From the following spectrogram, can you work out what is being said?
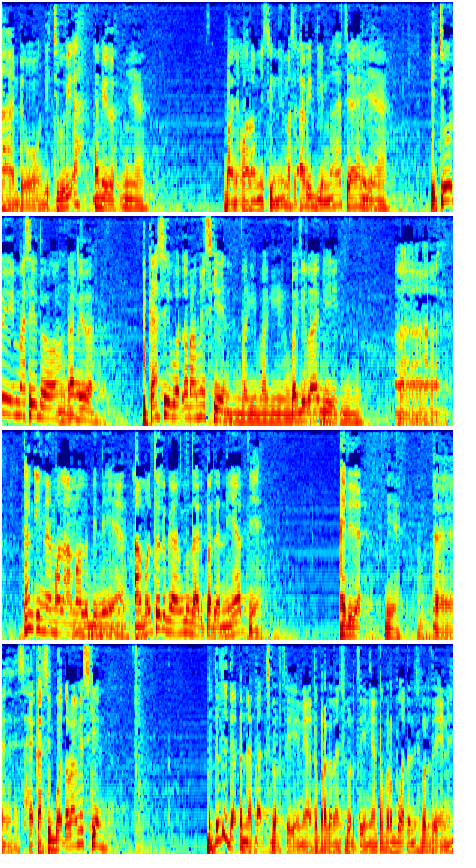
Aduh dicuri ah kan gitu. Iya. banyak orang miskin ini Mas Ari diem aja kan gitu. Iya. dicuri emas itu kan gitu. Dikasih buat orang miskin. Bagi-bagi. bagi-bagi. Hmm. Ah, kan inamal amal lebih niat. Amal itu tergantung daripada niatnya. Eh tidak. Iya. eh, saya kasih buat orang miskin betul tidak pendapat seperti ini atau perkataan seperti ini atau perbuatan seperti ini?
